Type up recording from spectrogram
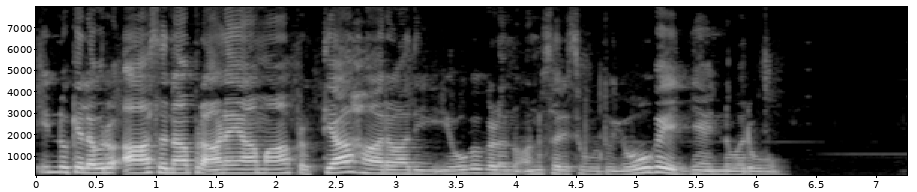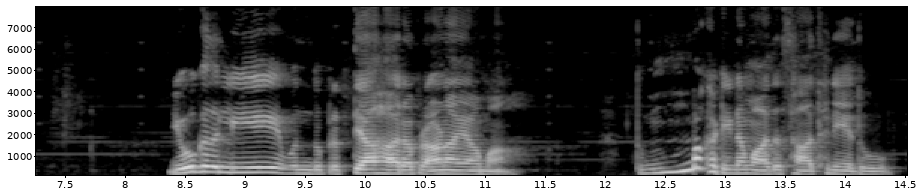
ಇನ್ನು ಕೆಲವರು ಆಸನ, ಪ್ರಾಣಾಯಾಮ, ಪ್ರತ್ಯಾಹಾರಾದಿ ಯೋಗಗಳನ್ನು ಅನುಸರಿಸುವುದು ಯೋಗ ಯಜ್ಞ ಎನ್ನುವರು. ಯೋಗದಲ್ಲಿಯೇ ಒಂದು ಪ್ರತ್ಯಾಹಾರ, ಪ್ರಾಣಾಯಾಮ. ತುಂಬ ಕಠಿಣವಾದ ಸಾಧನೆ ಅದು.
